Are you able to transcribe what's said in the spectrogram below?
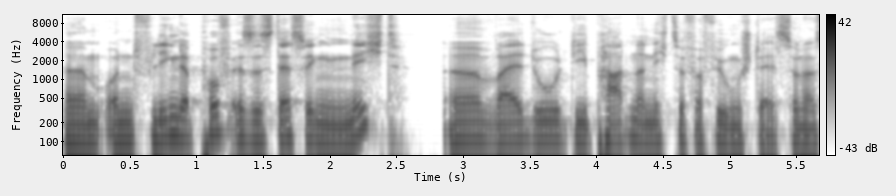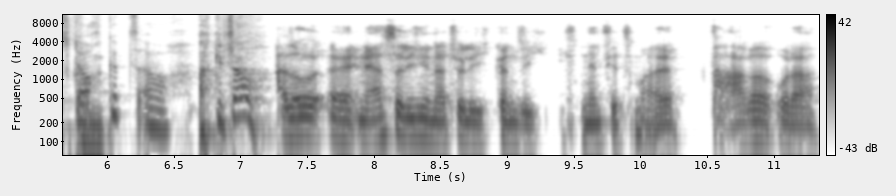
Ähm, Und fliegender Puff ist es deswegen nicht, äh, weil du die Partner nicht zur Verfügung stellst, sondern es Doch, kommt. gibt's auch. Ach, gibt's auch. Also äh, in erster Linie natürlich können sich, ich nenne es jetzt mal Paare oder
